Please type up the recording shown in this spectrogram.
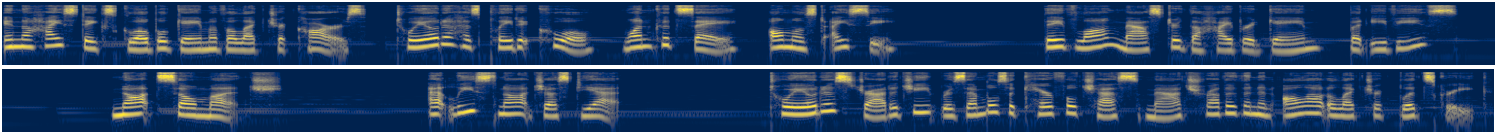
In the high-stakes global game of electric cars, Toyota has played it cool, one could say, almost icy. They've long mastered the hybrid game, but EVs? Not so much. At least not just yet. Toyota's strategy resembles a careful chess match rather than an all-out electric blitzkrieg.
